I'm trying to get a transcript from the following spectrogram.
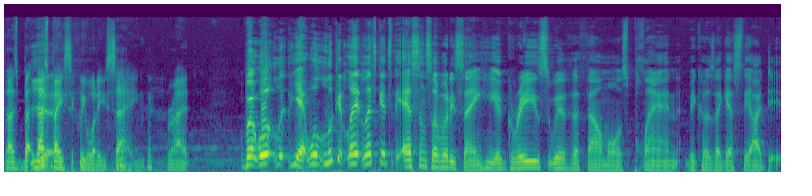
That's ba- that's basically what he's saying, right? But well, yeah, well, look at let, let's get to the essence of what he's saying. He agrees with the Thalmor's plan because I guess the idea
